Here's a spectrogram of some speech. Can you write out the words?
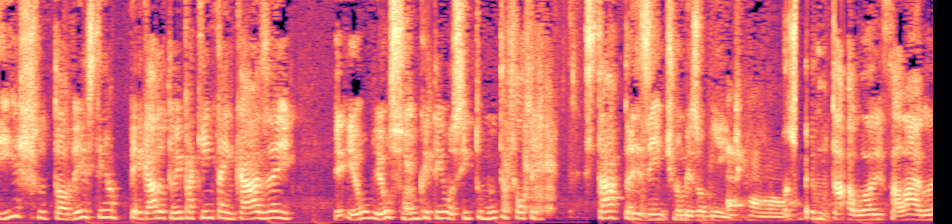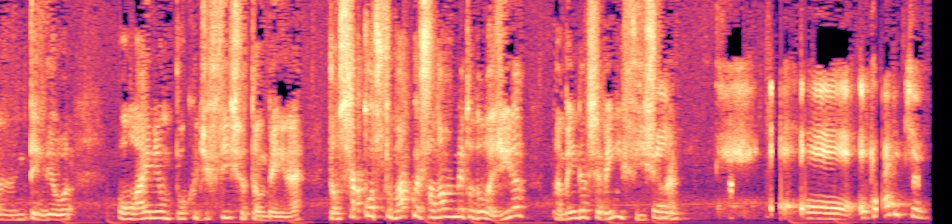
Isso talvez tenha pegado também para quem está em casa e eu, eu sou um que tenho, eu sinto muita falta de estar presente no mesmo ambiente. Uhum. Gosto de perguntar, gosto de falar, gosto de entender. Online é um pouco difícil também, né? Então se acostumar com essa nova metodologia também deve ser bem difícil, Sim. né? É, é, é, claro que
